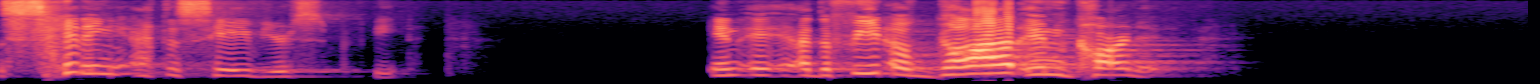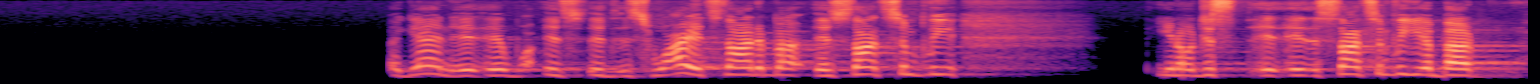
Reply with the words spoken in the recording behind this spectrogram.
sitting at the Savior's feet, in, at the feet of God incarnate. Again, it, it, it's, it's why it's not about, it's not simply you know, just it's not simply about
